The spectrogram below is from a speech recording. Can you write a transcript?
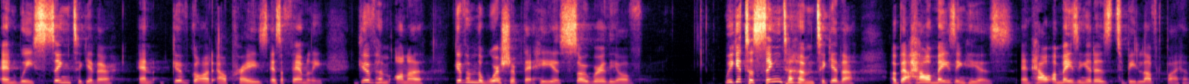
and we sing together and give God our praise as a family. Give him honor. Give him the worship that he is so worthy of. We get to sing to him together about how amazing he is and how amazing it is to be loved by him.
